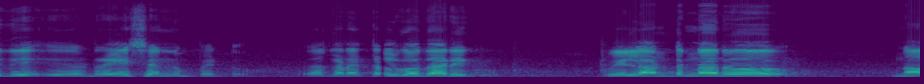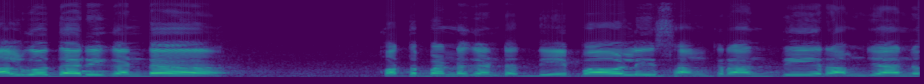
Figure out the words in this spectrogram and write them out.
ఇది రేషన్ పెట్టు. అక్కడ ఎక్కడికో తారీఖు వీళ్ళు అంటున్నారు నాలుగో తారీఖు అంట కొత్త పండుగ అంట. దీపావళి సంక్రాంతి రంజాన్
